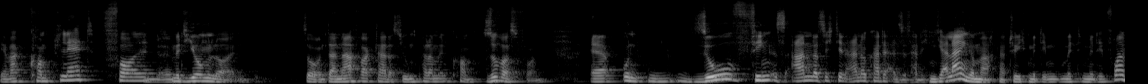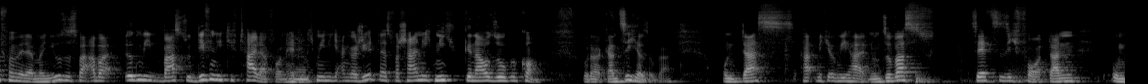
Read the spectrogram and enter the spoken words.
Der war komplett voll mit jungen Leuten. So, und danach war klar, das Jugendparlament kommt. Sowas von. Äh, und so fing es an, dass ich den Eindruck hatte, also das hatte ich nicht allein gemacht, natürlich mit dem, mit, mit dem Freund von mir, der mein Uses war, aber irgendwie warst du definitiv Teil davon. Hätte Ja. ich mich nicht engagiert, wäre es wahrscheinlich nicht genau so gekommen. Oder ganz sicher sogar. Und das hat mich irgendwie halten. Und sowas setzte sich fort. Dann, um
